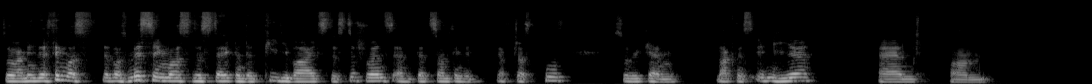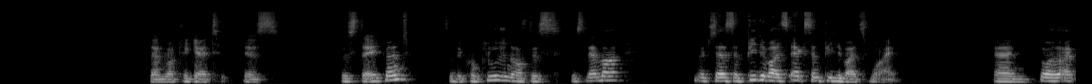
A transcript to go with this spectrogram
so, I mean, the thing was that was missing was the statement that P divides this difference, and that's something that we have just proved. So we can plug this in here, and um, then what we get is the statement. So the conclusion of this, this lemma, which says that P divides X and P divides Y. And well,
